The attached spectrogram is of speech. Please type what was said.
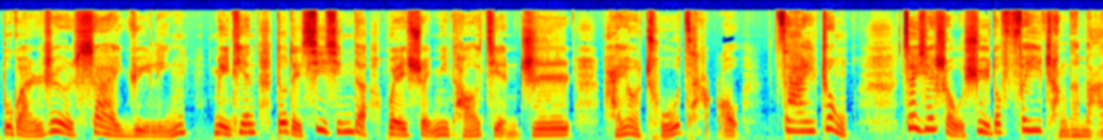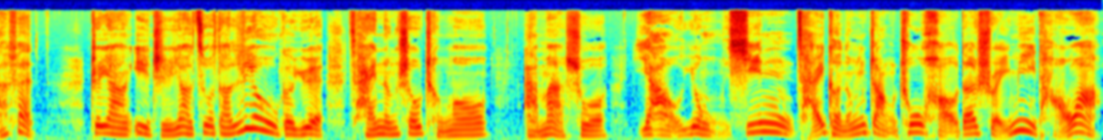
不管日晒雨淋，每天都得细心的为水蜜桃剪枝，还要除草。栽种这些手续都非常的麻烦，这样一直要做到六个月才能收成哦。阿妈说。要用心，才可能长出好的水蜜桃啊！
